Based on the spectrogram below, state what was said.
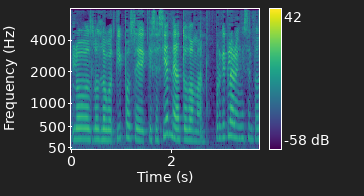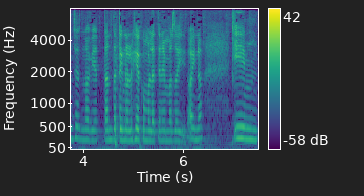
los, los logotipos que se hacían era todo a mano. Porque claro, en ese entonces no había tanta tecnología como la tenemos hoy, hoy ¿no? Y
